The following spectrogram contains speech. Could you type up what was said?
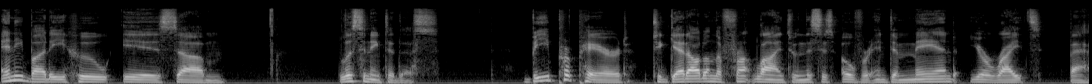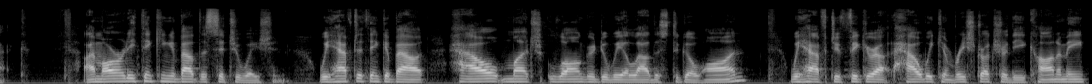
anybody who is um, listening to this, be prepared to get out on the front lines when this is over and demand your rights back. I'm already thinking about the situation. We have to think about how much longer do we allow this to go on. We have to figure out how we can restructure the economy.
